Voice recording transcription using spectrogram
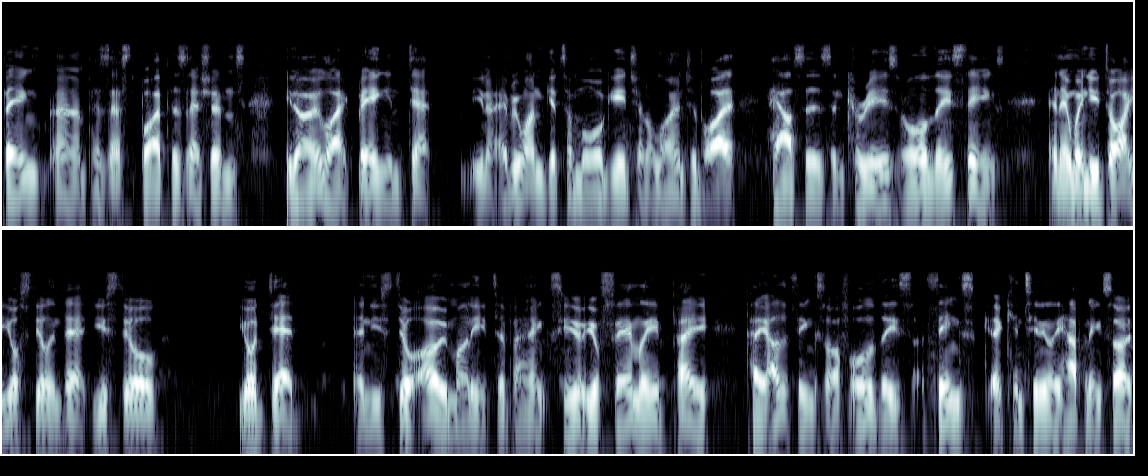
being um, possessed by possessions, you know, like being in debt. You know, everyone gets a mortgage and a loan to buy houses and careers and all of these things. And then when you die, you're still in debt. You still, you're dead and you still owe money to banks. You, your family pay, pay other things off. All of these things are continually happening. So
